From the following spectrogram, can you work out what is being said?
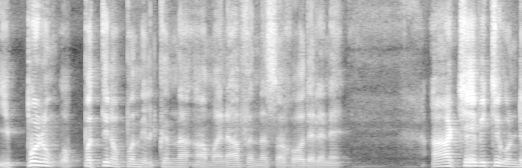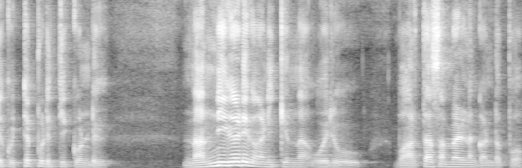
ഇപ്പോഴും ഒപ്പത്തിനൊപ്പം നിൽക്കുന്ന ആ മനാഫ് എന്ന സഹോദരനെ ആക്ഷേപിച്ചുകൊണ്ട് കുറ്റപ്പെടുത്തിക്കൊണ്ട് നന്ദികേട് കാണിക്കുന്ന ഒരു വാർത്താ സമ്മേളനം കണ്ടപ്പോൾ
